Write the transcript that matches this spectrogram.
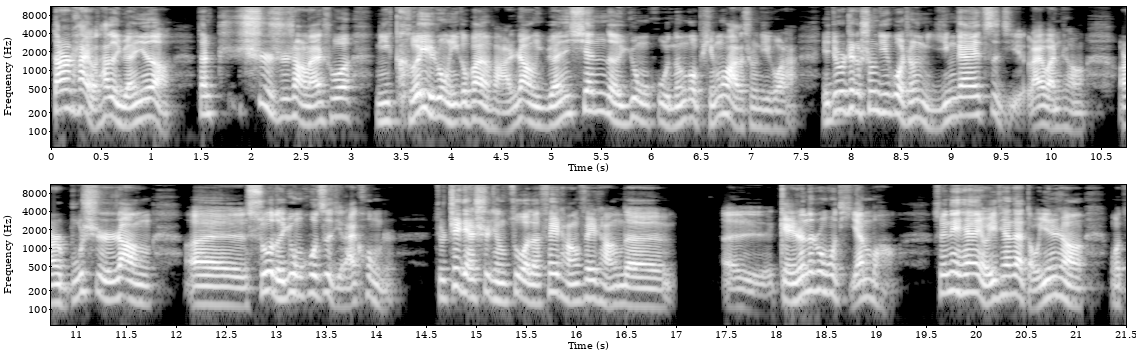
当然它有它的原因啊。但事实上来说，你可以用一个办法，让原先的用户能够平滑的升级过来，也就是这个升级过程你应该自己来完成，而不是让呃所有的用户自己来控制。就这件事情做的非常非常的呃给人的用户体验不好。所以那天有一天在抖音上，我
